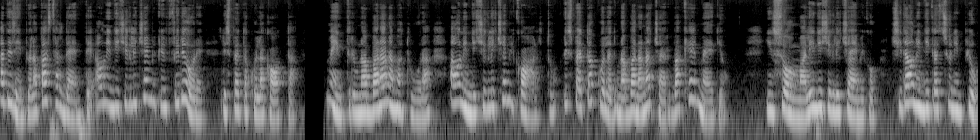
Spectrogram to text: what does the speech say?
Ad esempio la pasta al dente ha un indice glicemico inferiore rispetto a quella cotta, mentre una banana matura ha un indice glicemico alto rispetto a quella di una banana acerba che è medio. Insomma, l'indice glicemico ci dà un'indicazione in più,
